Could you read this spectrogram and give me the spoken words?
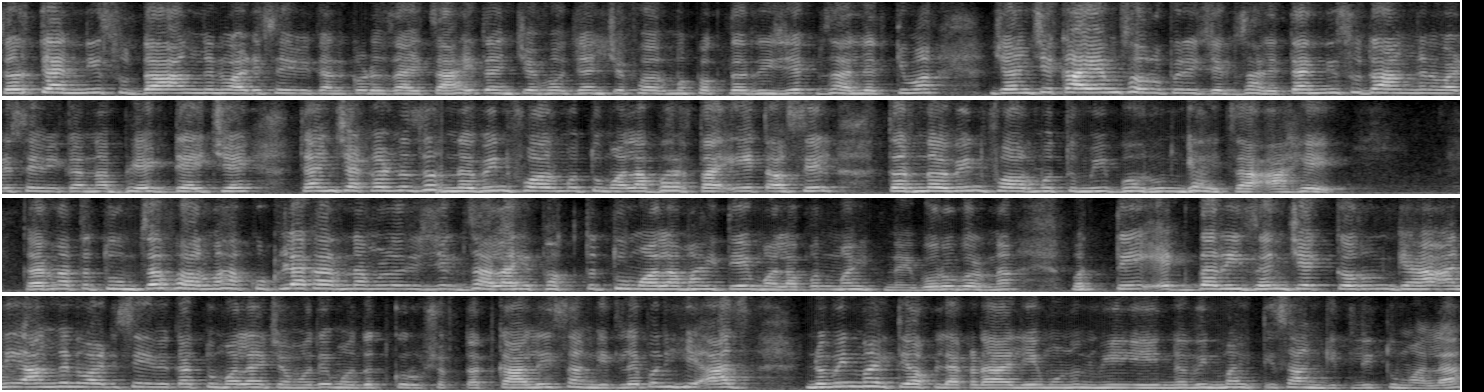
तर त्यांनी सुद्धा अंगणवाडी सेविकांकडे जायचं आहे. त्यांचे ज्यांचे फॉर्म फक्त रिजेक्ट झालेत किंवा ज्यांचे कायमस्वरूपी रिजेक्ट झाले त्यांनी सुद्धा अंगणवाडी सेविकांना भेट द्यायची आहे. त्यांच्याकडनं जर नवीन फॉर्म तुम्हाला भरता येत असेल तर नवीन फॉर्म तुम्ही भरून घ्यायचा आहे. कारण आता तुमचा फॉर्म हा कुठल्या कारणामुळे रिजेक्ट झाला हे फक्त तुम्हाला माहिती आहे मला पण माहीत नाही बरोबर ना? मग ते एकदा रिझन चेक करून घ्या आणि अंगणवाडी सेविका तुम्हाला याच्यामध्ये मदत करू शकतात. कालही सांगितलंय पण ही आज नवीन माहिती आपल्याकडे आली आहे म्हणून मी नवीन माहिती सांगितली तुम्हाला.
